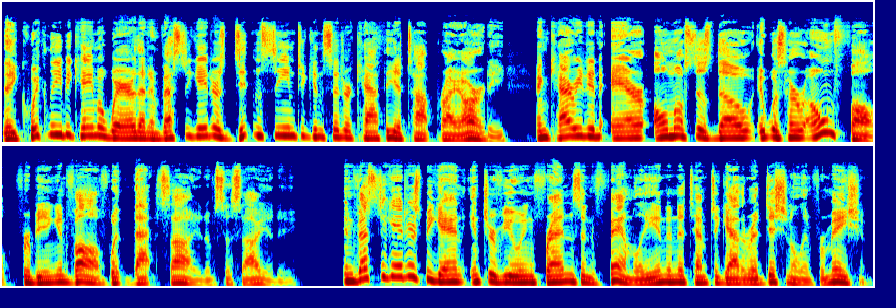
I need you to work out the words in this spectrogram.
they quickly became aware that investigators didn't seem to consider Kathy a top priority and carried an air almost as though it was her own fault for being involved with that side of society. Investigators began interviewing friends and family in an attempt to gather additional information.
